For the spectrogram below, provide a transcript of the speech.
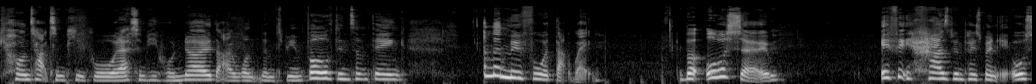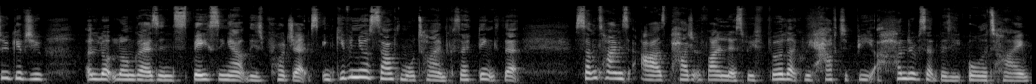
contacting people letting people know that i want them to be involved in something and then move forward that way. But also if it has been postponed, it also gives you a lot longer, as in spacing out these projects and giving yourself more time. Because I think that sometimes as pageant finalists, we feel like we have to be 100% busy all the time,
